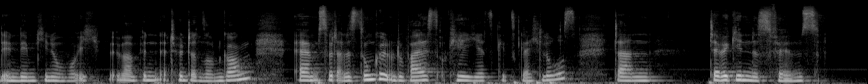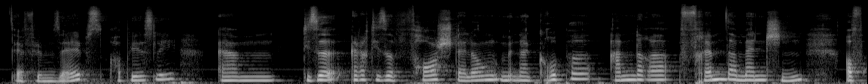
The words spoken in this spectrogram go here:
in dem Kino, wo ich immer bin, ertönt dann so ein Gong. Ähm, es wird alles dunkel und du weißt, okay, jetzt geht's gleich los. Dann der Beginn des Films, der Film selbst, obviously. Ähm, diese, einfach diese Vorstellung, mit einer Gruppe anderer fremder Menschen auf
